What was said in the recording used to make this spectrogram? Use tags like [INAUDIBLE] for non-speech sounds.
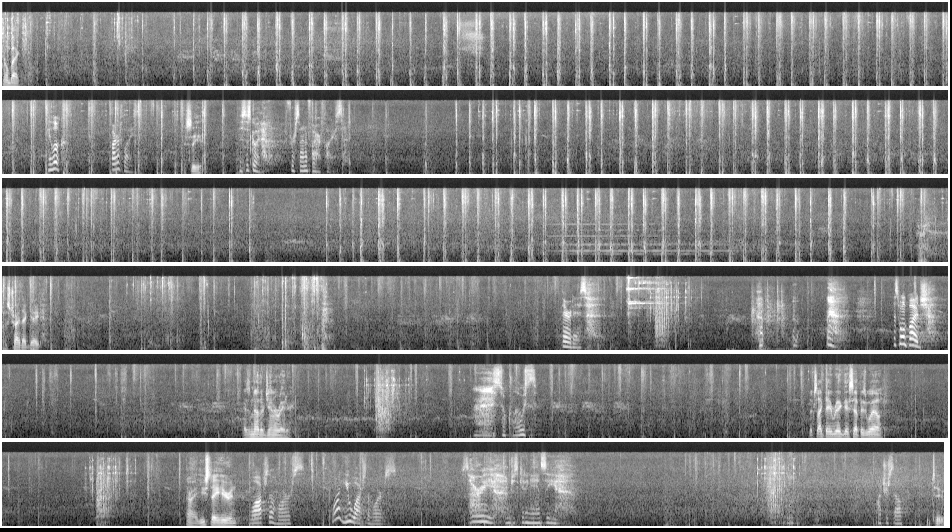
Come back. Hey, look. Fireflies. I see it. This is good. First sign of fireflies. Try that gate. There it is. This won't budge. There's another generator. Ah, so close. Looks like they rigged this up as well. All right, you stay here and Watch the horse. Why don't you watch the horse? Sorry, I'm just getting antsy. Watch yourself. you too.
